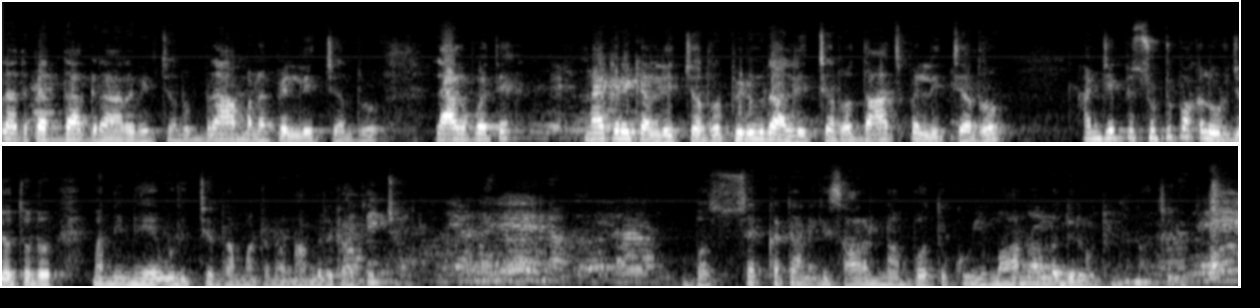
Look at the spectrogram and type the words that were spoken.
లేకపోతే పెద్ద అగ్రహారం ఇచ్చారు బ్రాహ్మణ పెళ్ళి ఇచ్చారు లేకపోతే నకరికల్లు ఇచ్చారు పిడుగురాళ్ళు ఇచ్చారు దాచిపల్లి ఇచ్చారు అని చెప్పి చుట్టుపక్కల ఊరు చెబుతుండ్రు. మరి నేను ఏ ఊరు ఇచ్చాను రమ్మంటున్నాను అమెరికాకి ఇచ్చాను. బస్సు ఎక్కటానికి సాలని నా బతుకు విమానాల్లో తిరుగుతుంది నా జీవితం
